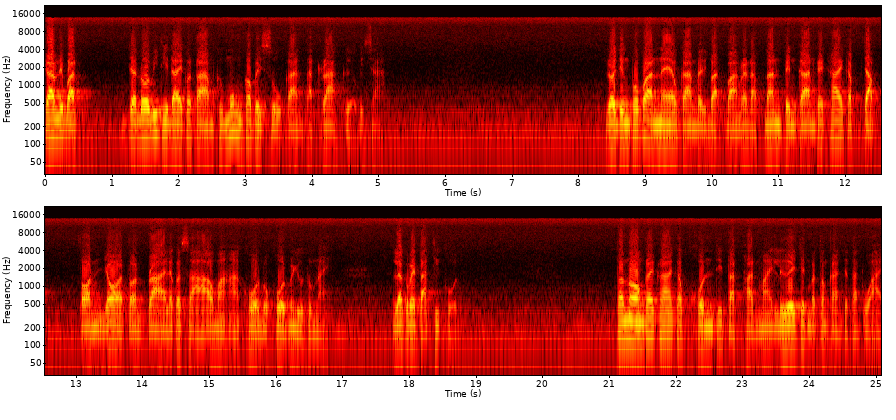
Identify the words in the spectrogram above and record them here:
การปฏิบัติจะโดยวิธีใดก็ตามคือมุ่งเข้าไปสู่การตัดรากเกือวิชา เราจึงพบว่าแนวการปฏิบัติบางระดับนั้น เป็นการคล้าย ๆ กับจับตอนยอดตอนปลายแล้วก็สาวมาหาโคนว่าโคนมันอยู่ตรงไหน แล้วก็ไปตัดที่โคนทำนองคล้าย ๆ กับคนที่ตัดผ่านไม้เลื้อยเช่นมาต้องการจะตัดหวาย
